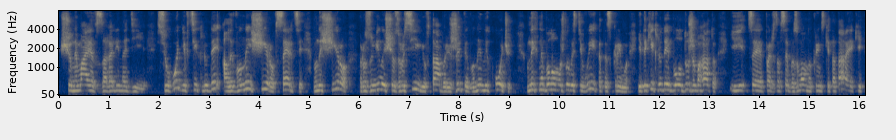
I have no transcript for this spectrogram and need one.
Що немає взагалі надії сьогодні в цих людей, але вони щиро в серці, вони щиро розуміли, що з Росією в таборі жити вони не хочуть. В них не було можливості виїхати з Криму, і таких людей було дуже багато. І це перш за все безумовно кримські татари, які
